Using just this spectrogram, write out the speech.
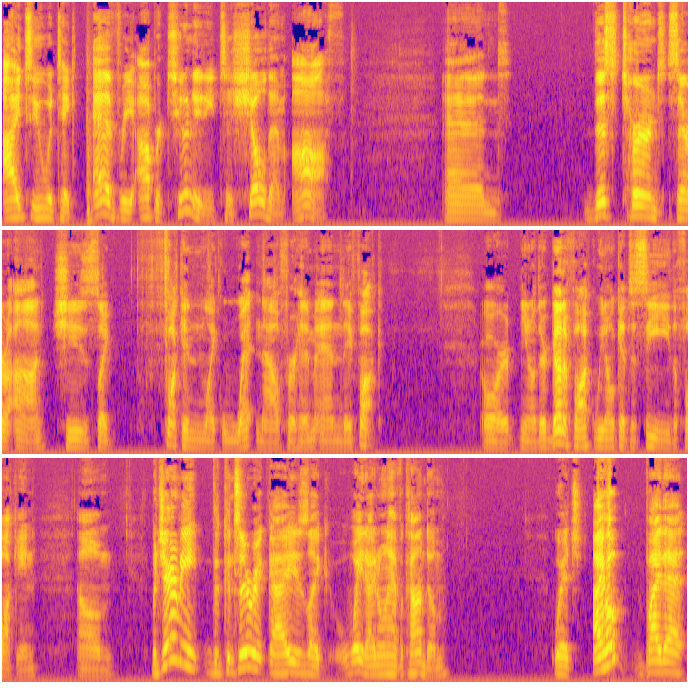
I too would take every opportunity to show them off. And this turned Sarah on. She's like fucking like wet now for him and they fuck or you know they're gonna fuck. We don't get to see the fucking. Um, but Jeremy, the considerate guy, is like, wait, I don't have a condom. Which I hope by that,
